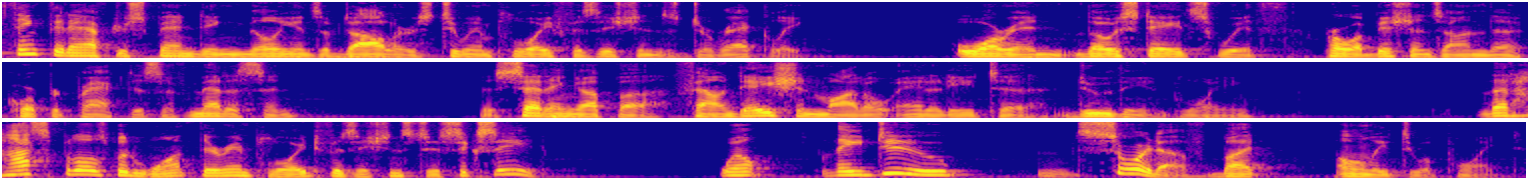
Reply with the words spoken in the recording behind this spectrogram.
think that after spending millions of dollars to employ physicians directly, or in those states with prohibitions on the corporate practice of medicine, setting up a foundation model entity to do the employing, that hospitals would want their employed physicians to succeed. Well, they do, sort of, but only to a point.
